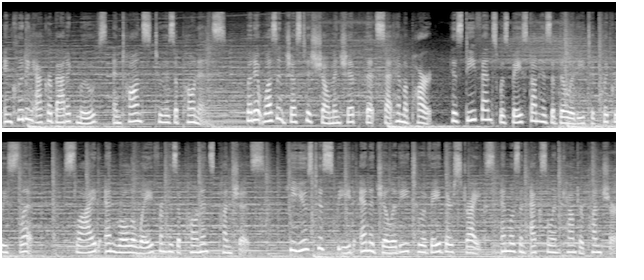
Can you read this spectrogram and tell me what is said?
including acrobatic moves and taunts to his opponents. But it wasn't just his showmanship that set him apart, his defense was based on his ability to quickly slip, slide and roll away from his opponent's punches. He used his speed and agility to evade their strikes and was an excellent counterpuncher.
